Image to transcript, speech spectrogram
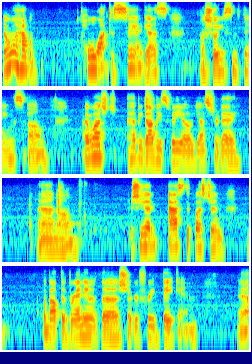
don't really have a whole lot to say, I guess. I'll show you some things. Um, I watched Hebby Dobby's video yesterday, and um, she had asked the question about the brand name of the sugar-free bacon. Yeah,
